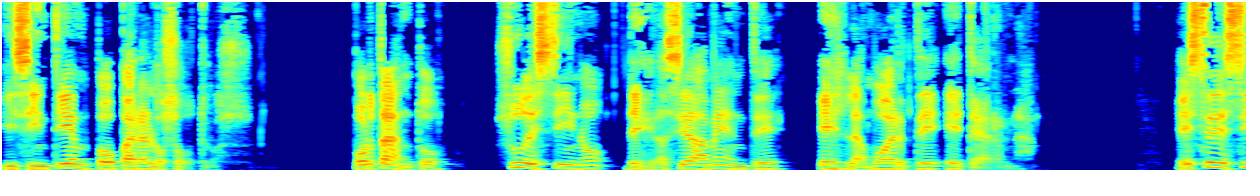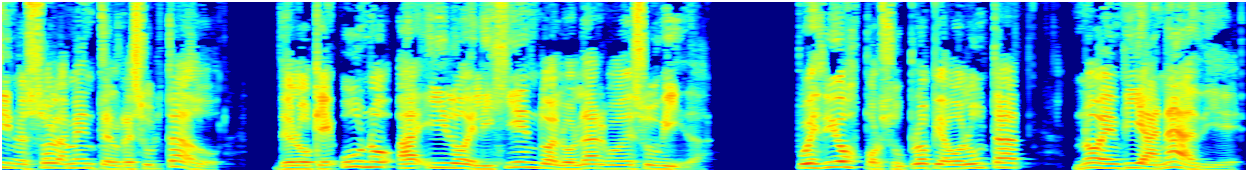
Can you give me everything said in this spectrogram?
y sin tiempo para los otros. Por tanto, su destino, desgraciadamente, es la muerte eterna. Este destino es solamente el resultado de lo que uno ha ido eligiendo a lo largo de su vida, pues Dios, por su propia voluntad, no envía a nadie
